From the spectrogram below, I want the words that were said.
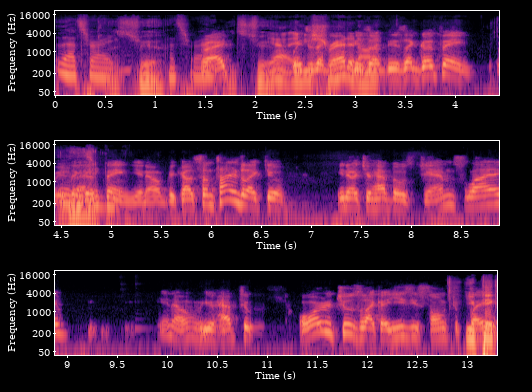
That's right. That's true. That's right. right? It's true. Yeah, and you is a, shredded is a, it. is a good thing. It's It a good a good- thing, you know, because sometimes like to, you know, to have those jams live, you know, you have to, or you choose like a easy song to play. You pick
